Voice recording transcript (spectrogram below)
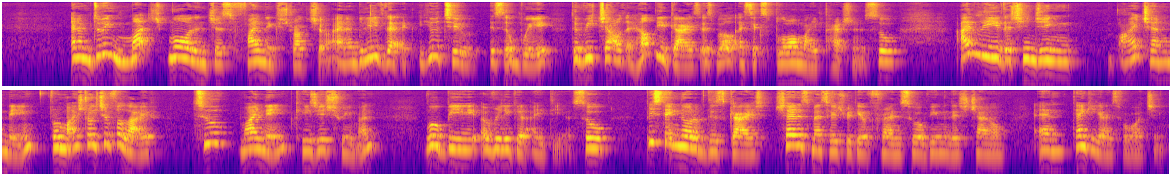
And I'm doing much more than just finding structure and I believe that YouTube is a way to reach out and help you guys as well as explore my passion. So I believe that changing my channel name from My Structure for Life to my name, KJ Shreeman, will be a really good idea. So please take note of this guys, share this message with your friends who are viewing this channel and thank you guys for watching.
